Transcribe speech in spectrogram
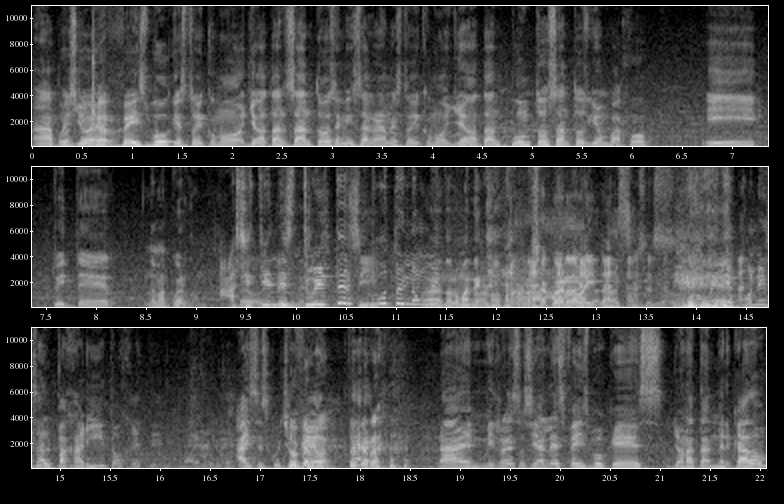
Ah, pues yo en. Facebook estoy como Jonathan Santos, en Instagram estoy como Jonathan.santos-bajo y Twitter, no me acuerdo. Ah, sí Pero tienes. Twitter, Sí. puto, y no me, Ah, no lo manejo. No, no, pero no se acuerda ahorita. Entonces, no me le pones al pajarito, gente. Ay, se escuchó ¿Tú. Nada, en mis redes sociales, Facebook es Jonathan Mercado.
